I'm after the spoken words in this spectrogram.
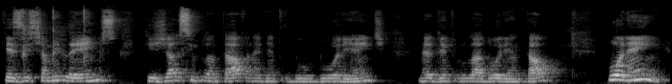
que existe há milênios, que já se implantava né, dentro do, do Oriente, né, dentro do lado oriental. Porém,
